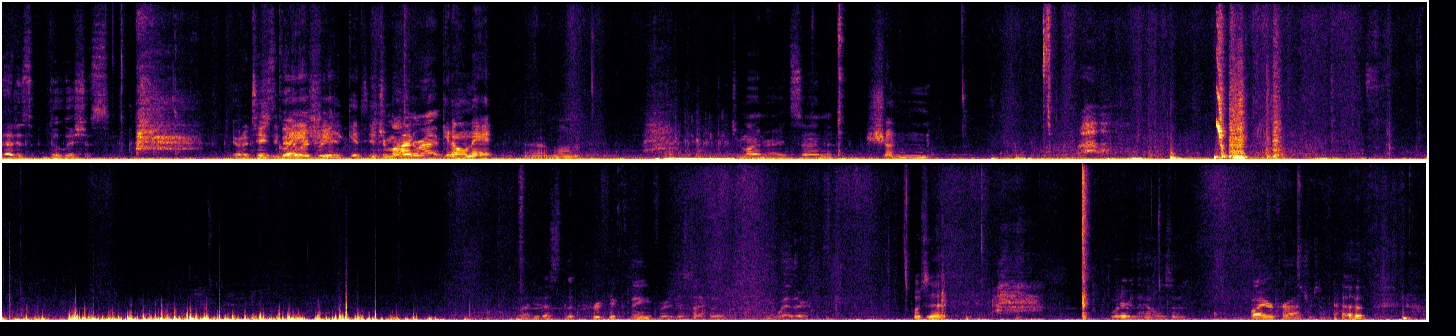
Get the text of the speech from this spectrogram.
That is delicious. You want a tasty beverage? shit. Get- Get your mind right. Get on that. I'm on it. Get your mind right, son. Shun. Oh, dude, that's the perfect thing for this type of weather. What's that? Whatever the hell this is. Fire crotch or something.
